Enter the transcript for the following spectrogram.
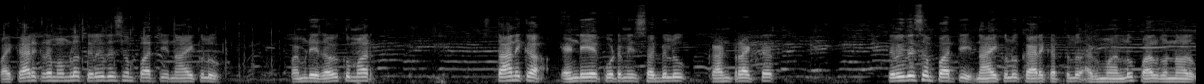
పై కార్యక్రమంలో తెలుగుదేశం పార్టీ నాయకులు పమిడి రవికుమార్ స్థానిక ఎన్డీఏ కూటమి సభ్యులు కాంట్రాక్టర్ తెలుగుదేశం పార్టీ నాయకులు కార్యకర్తలు అభిమానులు పాల్గొన్నారు.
